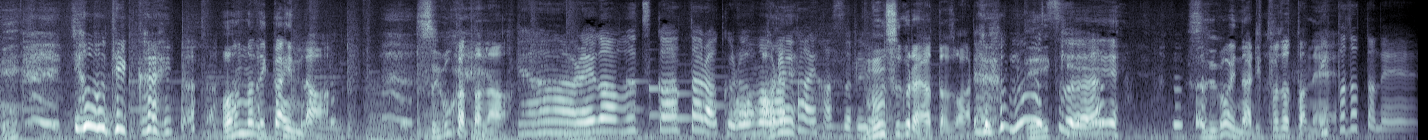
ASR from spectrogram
え？超でかい。あんなでかいんだ。すごかったな。いやーあれがぶつかったら車はあれ？大破する。よムースぐらいあったぞあれ。ムース？すごいな立派だったね。立派だったね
